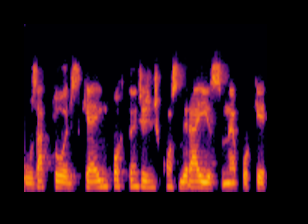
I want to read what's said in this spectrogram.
os atores, que é importante a gente considerar isso, né? Porque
